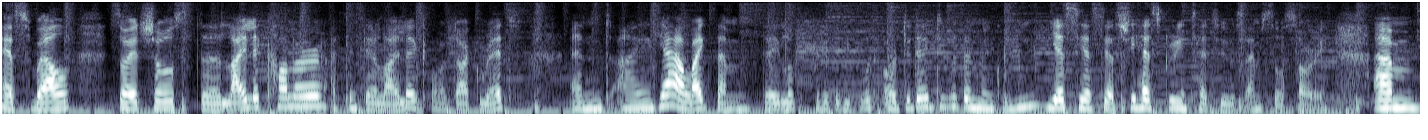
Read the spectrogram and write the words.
as well. So I chose the lilac color. I think they're lilac or dark red and I yeah I like them. They look pretty pretty good. Or did I do them in green? Yes yes yes. She has green tattoos. I'm so sorry. Um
